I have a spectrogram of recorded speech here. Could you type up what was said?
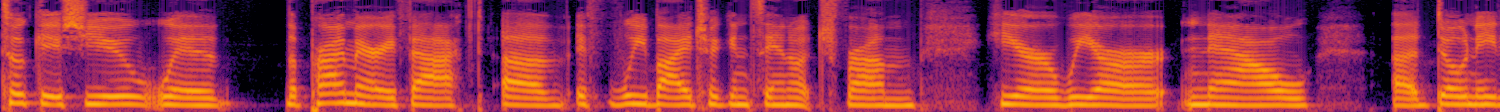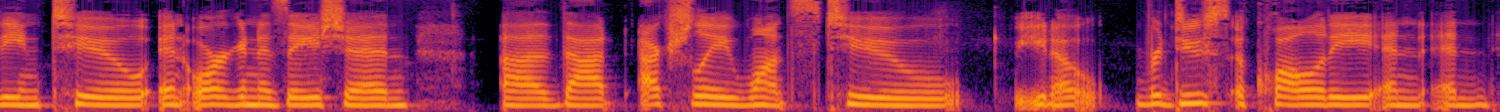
took issue with the primary fact of if we buy a chicken sandwich from here, we are now uh, donating to an organization uh, that actually wants to you know reduce equality and and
